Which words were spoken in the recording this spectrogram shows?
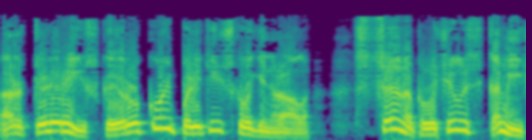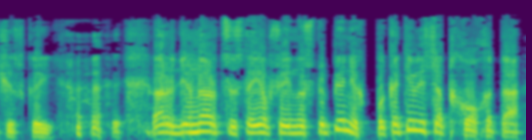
артиллерийской рукой политического генерала. Сцена получилась комической. Ординарцы, стоявшие на ступенях, покатились от хохота.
